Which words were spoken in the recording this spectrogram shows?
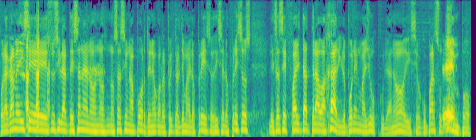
Por acá me dice Susi la artesana nos, nos, nos, hace un aporte ¿no? con respecto al tema de los presos. Dice, a los presos les hace falta trabajar y lo pone en mayúscula, ¿no? Dice, ocupar su tiempo.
